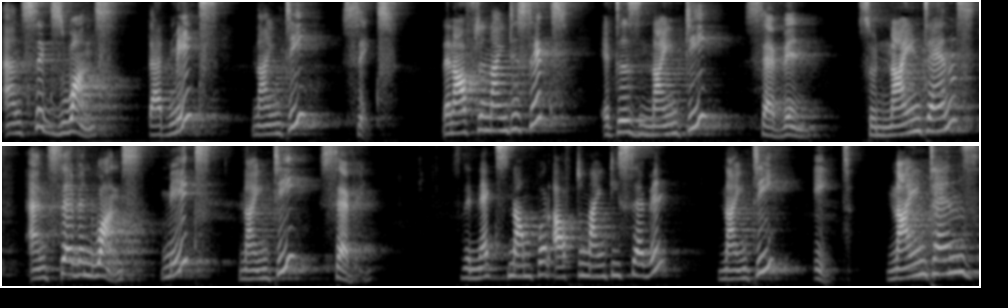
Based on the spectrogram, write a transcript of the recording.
and 6 ones. That makes 96. Then after 96, it is 97. So 9 tens and 7 ones makes 97. So the next number after 97, 98. 9 tens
